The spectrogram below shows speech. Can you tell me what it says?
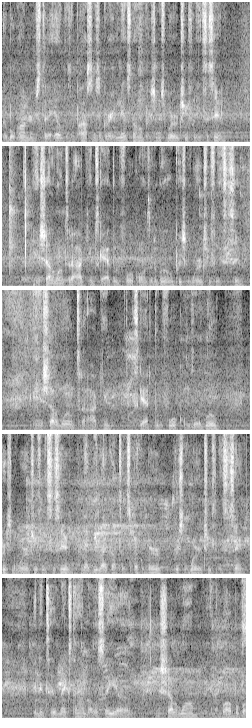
Double honors to the elders, apostles, a great millstone, preaching this word truthfully and sincerely. And shalom to the Akim scattered through the four corners of the globe, preaching the word truthfully and sincerely. And shalom to the Akim scattered through the four corners of the globe, preaching the word truthfully and sincerely. That be like unto the speckled bird, preaching the word truthfully and sincerely. And until next time, I will say uh, shalom and a ball ball.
